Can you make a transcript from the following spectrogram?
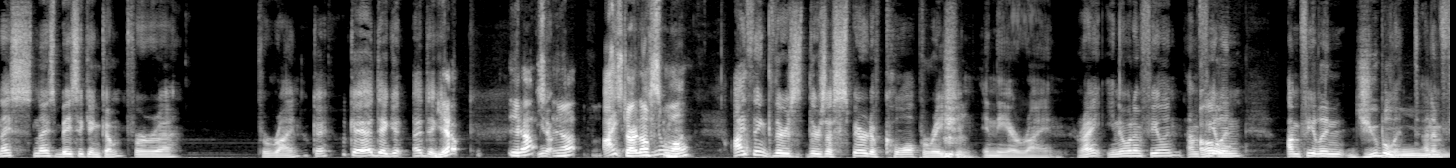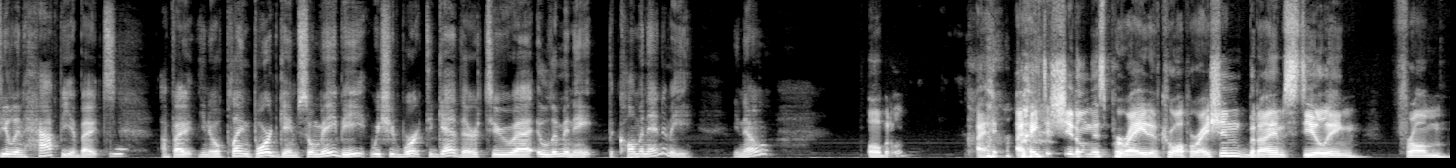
Nice, nice basic income for uh, for Ryan. Okay. Okay. I dig it. I dig it. Yep. Yeah, You know, yeah. I Start off you know what? small. I think there's there's a spirit of cooperation in the air, Ryan. Right? You know what I'm feeling? I'm Oh. feeling I'm feeling jubilant and I'm feeling happy about about you know playing board games. So maybe we should work together to uh, eliminate the common enemy. You know? Orbital. I I hate to shit on this parade of cooperation, but I am stealing from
